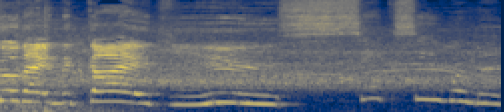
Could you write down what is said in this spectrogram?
saw that in the guide. You sexy woman.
